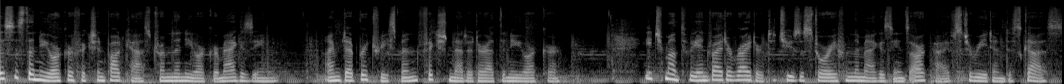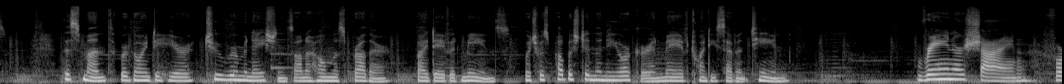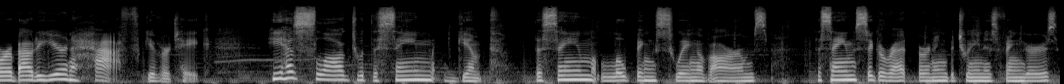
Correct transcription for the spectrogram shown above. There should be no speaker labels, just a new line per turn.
This is the New Yorker Fiction Podcast from The New Yorker magazine. I'm Deborah Treisman, fiction editor at The New Yorker. Each month, we invite a writer to choose a story from the magazine's archives to read and discuss. This month, we're going to hear Two Ruminations on a Homeless Brother by David Means, which was published in The New Yorker in May of 2017.
Rain or shine, for about a year and a half, give or take, he has slogged with the same gimp, the same loping swing of arms, the same cigarette burning between his fingers,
